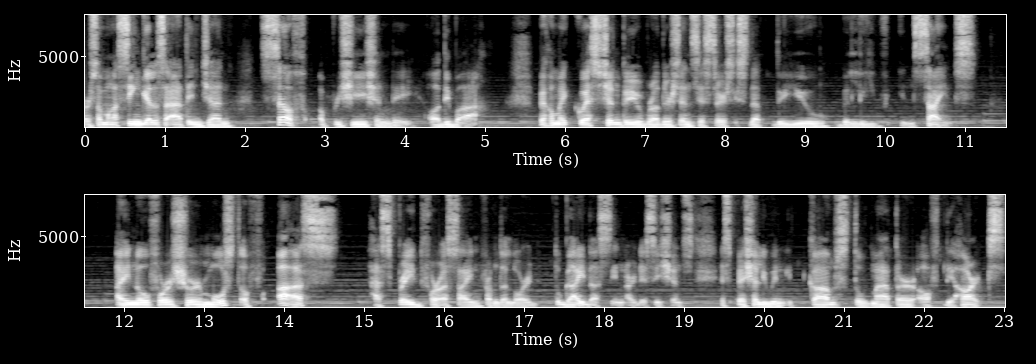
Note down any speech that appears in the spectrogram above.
or sa mga single sa atin dyan, Self-Appreciation Day. O, di ba? Pero my question to you, brothers and sisters, is that do you believe in signs? I know for sure most of us has prayed for a sign from the Lord to guide us in our decisions, especially when it comes to matter of the hearts.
